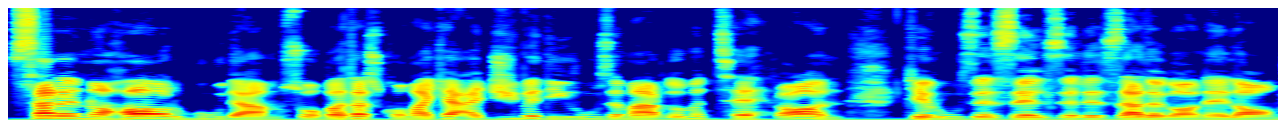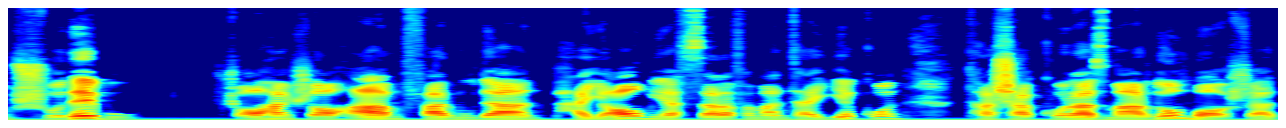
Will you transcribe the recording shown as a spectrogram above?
سر نهار بودم. صحبت از کمک عجیب دیروز مردم تهران که روز زلزله زدگان اعلام شده بود. شاهنشاه هم فرمودند پیامی از طرف من تهیه کن تشکر از مردم باشد.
